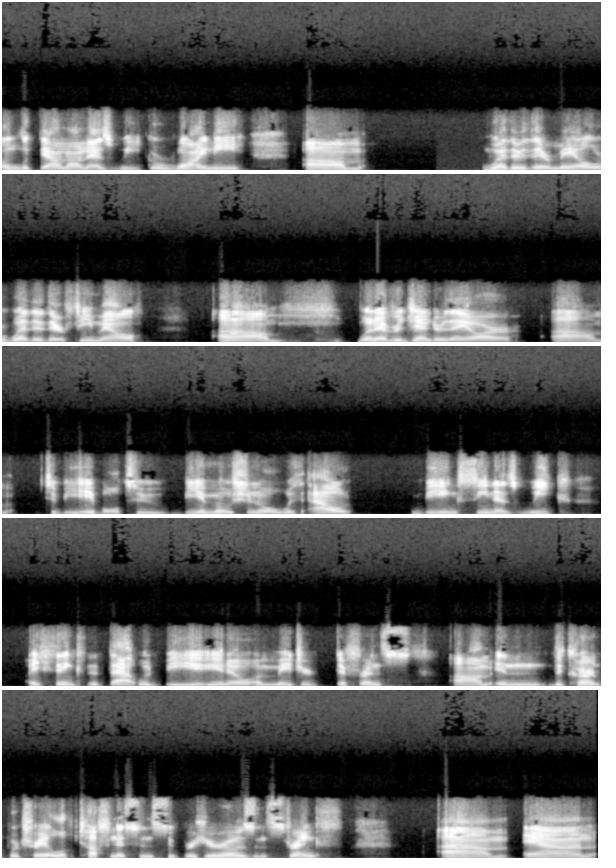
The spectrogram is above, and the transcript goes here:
uh, looked down on as weak or whiny, um, whether they're male or whether they're female, um, whatever gender they are, um, to be able to be emotional without being seen as weak I think that that would be, you know, a major difference um, in the current portrayal of toughness and superheroes and strength. Um, and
